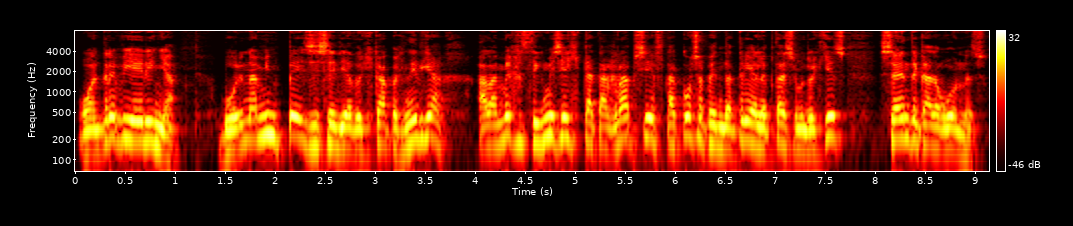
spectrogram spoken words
ο Αντρέ Βιερίνια. Μπορεί να μην παίζει σε διαδοχικά παιχνίδια, αλλά μέχρι στιγμής έχει καταγράψει 753 λεπτά συμμετοχής σε 11 αγώνες.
